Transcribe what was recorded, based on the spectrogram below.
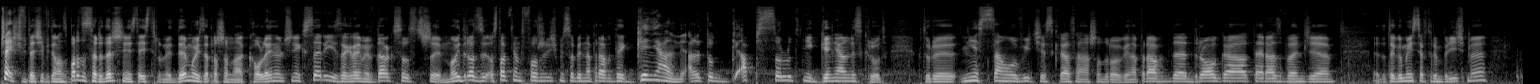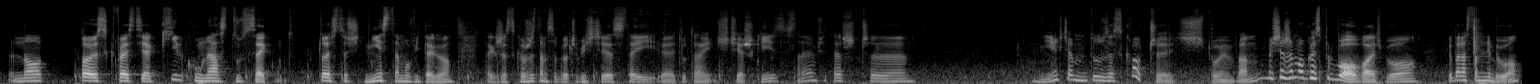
Cześć, witajcie, witam was bardzo serdecznie z tej strony Demo i zapraszam na kolejny odcinek serii Zagrajmy w Dark Souls 3. Moi drodzy, ostatnio tworzyliśmy sobie naprawdę genialny, ale to absolutnie genialny skrót, który niesamowicie skraca naszą drogę. Naprawdę droga teraz będzie do tego miejsca, w którym byliśmy, no to jest kwestia kilkunastu sekund. To jest coś niesamowitego, także skorzystam sobie oczywiście z tej e, tutaj ścieżki. Zastanawiam się też, czy... Nie chciałbym tu zeskoczyć, powiem wam. Myślę, że mogę spróbować, bo chyba nas tam nie było.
